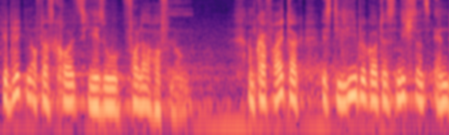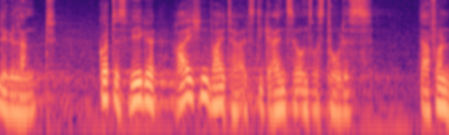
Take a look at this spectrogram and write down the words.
Wir blicken auf das Kreuz Jesu voller Hoffnung. Am Karfreitag ist die Liebe Gottes nicht ans Ende gelangt. Gottes Wege reichen weiter als die Grenze unseres Todes. Davon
